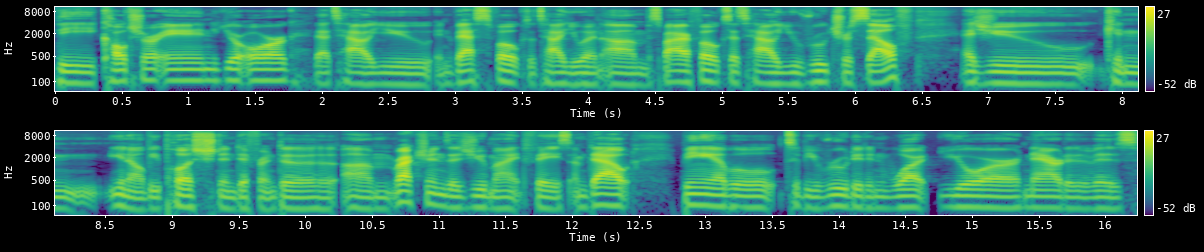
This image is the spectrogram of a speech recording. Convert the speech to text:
the culture in your org. That's how you invest folks. That's how you um, inspire folks. That's how you root yourself as you can, you know, be pushed in different uh, um, directions as you might face some doubt. Being able to be rooted in what your narrative is,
